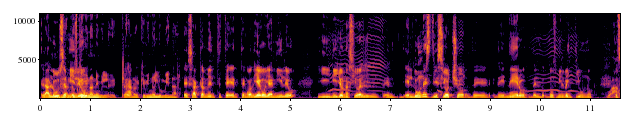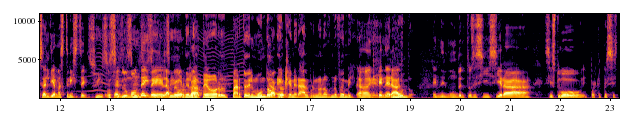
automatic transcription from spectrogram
La luz, la Emilio. que vino a nivel- claro, el que vino a iluminar. Exactamente, te- tengo a Diego y a Emilio. Y Emilio nació el, el- el lunes 18 de, de enero del do- 2021. Wow. O sea, el día más triste. Sí, sí, o sea, el Blue sí, Monday de la peor de la parte. peor parte del mundo La en general, porque no, no, no fue de México. Ajá, en general. El mundo. En el mundo. Entonces sí, sí era, sí estuvo, porque pues, es,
